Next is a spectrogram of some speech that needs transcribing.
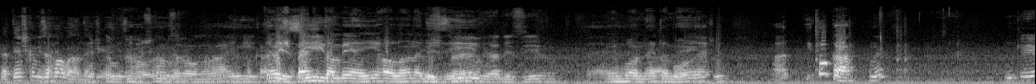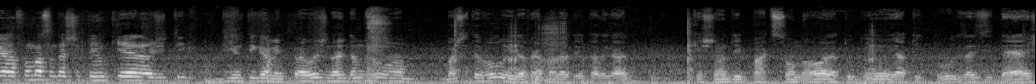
Já tem as camisas rolando Tem as camisas Tem as rolando. camisas rolando. Aí Tem adesivo, também aí rolando, adesivo. Adesivo, adesivo. é, Tem boné tá, também. boné. Ah, e tocar, né? Porque a formação da Chimpinho que era hoje de antigamente para hoje, nós damos uma bastante evoluída, velho, a banda deu, tá ligado? Questão de parte sonora, tudinho, e atitudes, as ideias,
